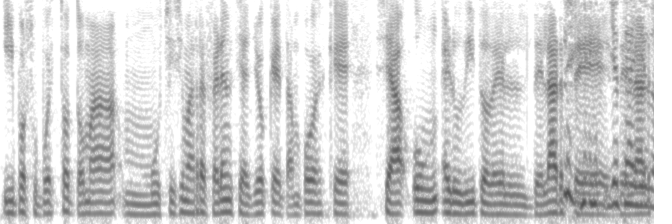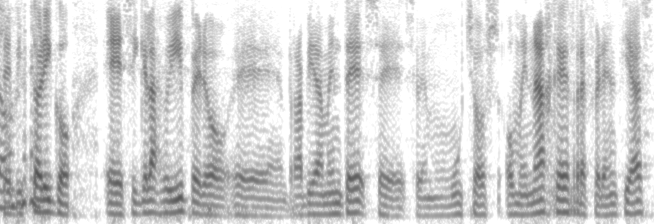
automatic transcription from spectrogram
y por supuesto toma muchísimas referencias. Yo que tampoco es que sea un erudito del, del arte, del ayudo. arte pictórico, eh, sí que las vi, pero eh, rápidamente se, se, ven muchos homenajes, referencias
